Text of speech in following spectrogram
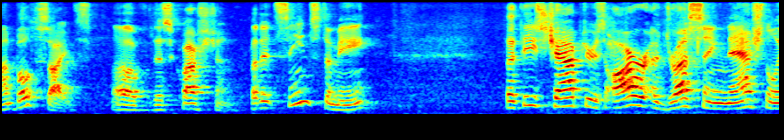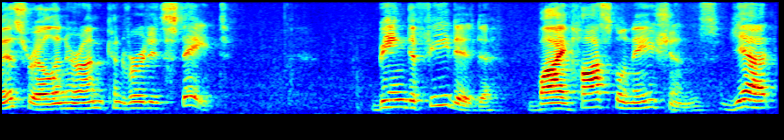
on both sides of this question. But it seems to me that these chapters are addressing national Israel in her unconverted state, being defeated by hostile nations, yet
